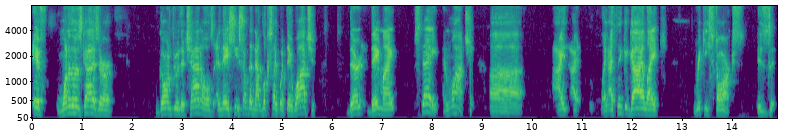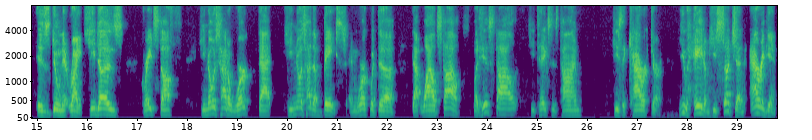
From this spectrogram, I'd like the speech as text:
if one of those guys are going through the channels and they see something that looks like what they watch, they're, they might stay and watch. Uh, I, I like I think a guy like Ricky Starks is is doing it right. He does great stuff. He knows how to work that. He knows how to base and work with the that wild style. But his style, he takes his time. He's a character. You hate him. He's such an arrogant.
